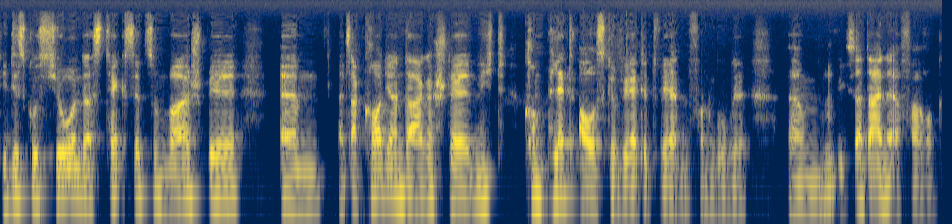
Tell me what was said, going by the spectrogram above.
die Diskussion, dass Texte zum Beispiel ähm, als Akkordeon dargestellt nicht komplett ausgewertet werden von Google. Ähm, mhm. Wie ist da deine Erfahrung?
